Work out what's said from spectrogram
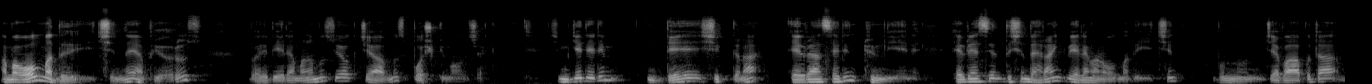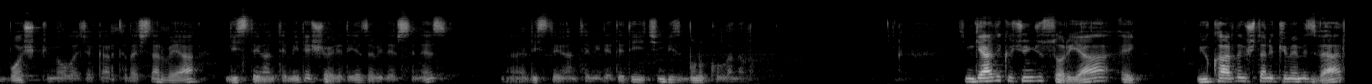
Ama olmadığı için ne yapıyoruz? Böyle bir elemanımız yok. Cevabımız boş küme olacak. Şimdi gelelim D şıkkına evrenselin tümleyeni. Evrenselin dışında herhangi bir eleman olmadığı için bunun cevabı da boş küme olacak arkadaşlar. Veya liste yöntemiyle şöyle de yazabilirsiniz. Ee, liste yöntemiyle dediği için biz bunu kullanalım. Şimdi geldik üçüncü soruya. E, yukarıda üç tane kümemiz var.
